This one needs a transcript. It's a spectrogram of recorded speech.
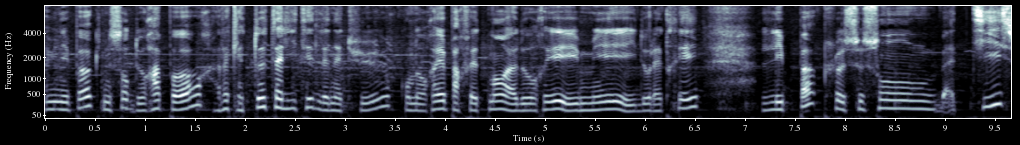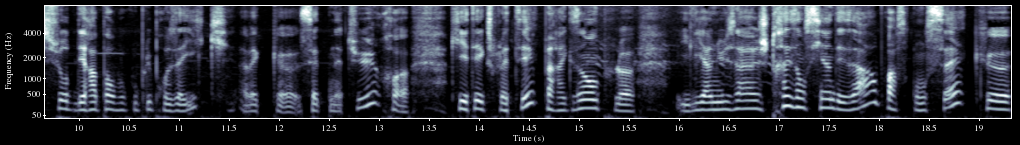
à une époque une sorte de rapport avec la totalité de la nature qu'on aurait parfaitement adoré, aimé et idolâtré. Les peuples se sont bâtis sur des rapports beaucoup plus prosaïques avec euh, cette nature euh, qui était exploitée. Par exemple, il y a un usage très ancien des arbres parce qu'on sait que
